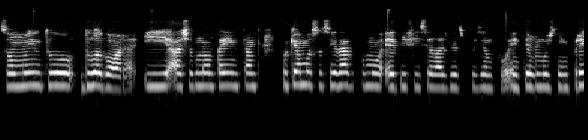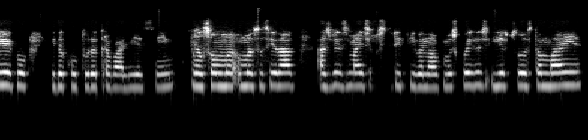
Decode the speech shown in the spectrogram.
Sou muito do agora e acho que não tem tanto, porque é uma sociedade como é difícil às vezes, por exemplo, em termos de emprego e da cultura trabalho e assim, eles são uma, uma sociedade às vezes mais restritiva em algumas coisas e as pessoas também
